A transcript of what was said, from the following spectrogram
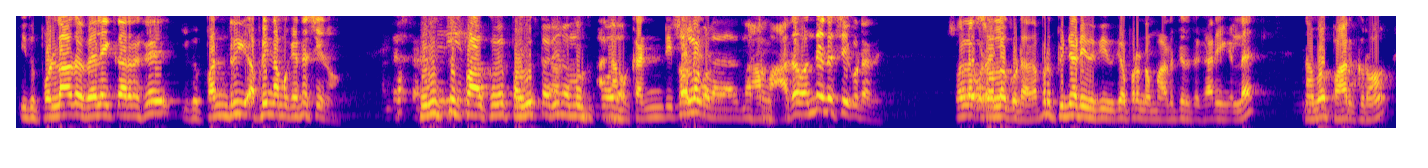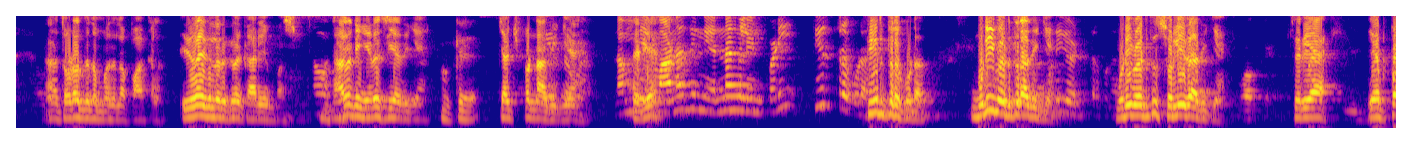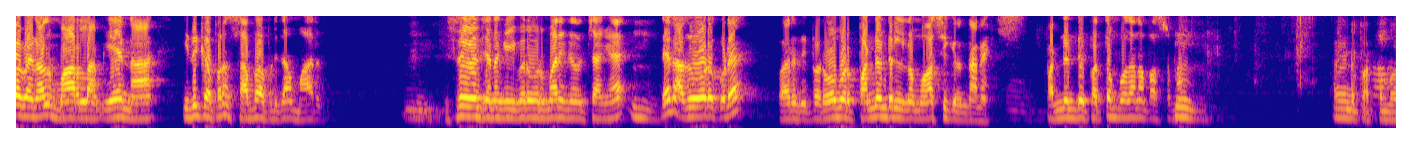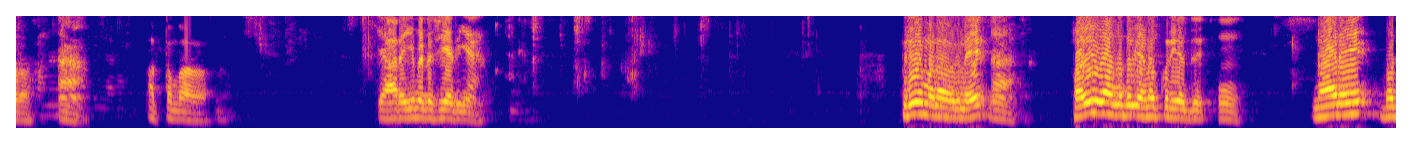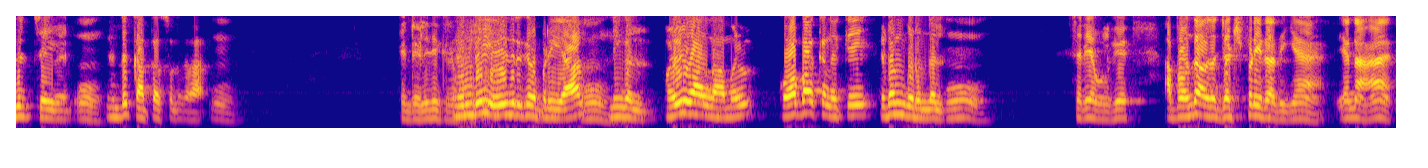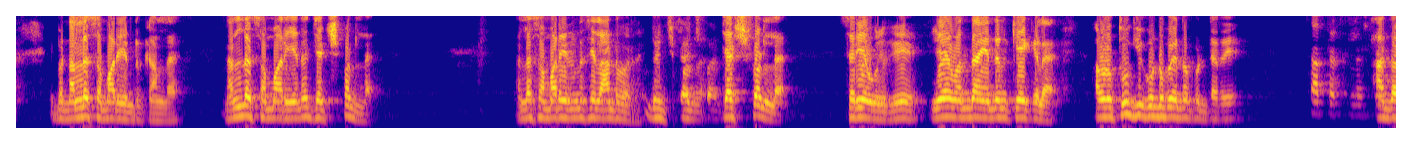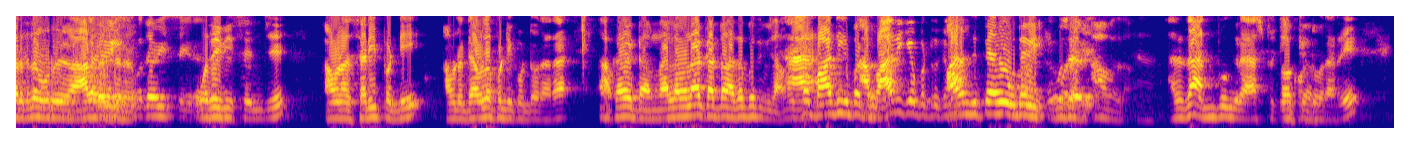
இது பொல்லாத வேலைக்காரர்கள் இது பன்றி அப்படின்னு நமக்கு என்ன செய்யணும். பிரித்து பார்க்கிற பகுத்தறி நமக்கு கண்டிப்பா சொல்லக்கூடாது அது ஆமா. அதை வந்து என்ன செய்யக்கூடாது? சொல்லக்கூடாது. சொல்லக்கூடாது. அப்புறம் பின்னாடி இதுக்கு இதுக்கப்புறம் நம்ம அடுத்தடுத்த காரியங்கள்ல நம்ம பார்க்கிறோம். தொடர்ந்து நம்ம இதுல பார்க்கலாம். இதுதான் இதுல இருக்கிற காரியம் பாசம் அதனால நீங்க என்ன செய்யாதீங்க. ஓகே ஜட்ஜ் பண்ணாதீங்க. நம்முடைய மனதின் எண்ணங்களின்படி தீர்த்தக்கூடாது தீர்த்திடக்கூடாது முடிவு எடுத்துடாதீங்க. முடிவு எடுத்து சொல்லிடாதீங்க. ஓகே சரியா? எப்ப வேணாலும் மாறலாம். ஏன்னா இதுக்கப்புறம் சபை அப்படிதான் மாறுது. இஸ்ரேல் ஜனங்க இவர் ஒரு மாதிரி நினைச்சாங்க. தென் அதோட கூட வருது. இப்ப ரோமர் பன்னெண்டுல நம்ம வாசிக்கிறோம் தானே. பன்னெண்டு பத்தொன்பதான பசமா பன்னெண்டு பத்தொன்பது ஆ. பத்தொன்பது யாரையும் என்ன செய்யாதீங்க. பிரியமானவர்களே. பழி வாங்குதல் எனக்குரியது. நானே பதில் செய்வேன். என்று கர்த்தர் சொல்கிறார். என்று எழுதியிருக்கிறோம் என்று எழுதியிருக்கிறபடியால். நீங்கள் பழி வாங்காமல் கோபாக்கனுக்கு இடம் கொடுங்கள். சரியா உங்களுக்கு? அப்போ வந்து அதை ஜட்ஜ் பண்ணிடாதீங்க. ஏன்னா இப்போ நல்ல சமாரியன் இருக்கான்ல. நல்ல சமாரியனை ஜட்ஜ் பண்ணல. நல்ல சமாரியன் என்ன செய்யல ஆண்டவர் ஜட்ஜ் பண்ணல. சரியா உங்களுக்கு? ஏன் வந்தா என்னன்னு கேட்கல அவனை தூக்கி கொண்டு போய் என்ன பண்ணிட்டாரு? அந்த இடத்துல ஒரு ஆளை உதவி செஞ்சு அவனை சரி பண்ணி அவனை டெவலப் பண்ணி கொண்டு வராரா கரெக்டா நல்லவனா கட்டும் அதை பத்தி அவன் பாதிக்கப்பட்ட பாதிக்கப்பட்டிருக்கான். அவனுக்கு தேவை உதவி. உதவி. அதுதான் அன்புங்கிற ஆஸ்பெக்ட். கொண்டு வராரு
